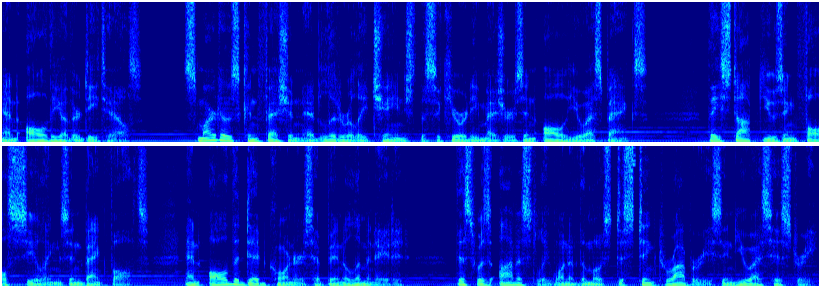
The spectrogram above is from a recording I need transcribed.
and all the other details. Smarto's confession had literally changed the security measures in all U.S. banks. They stopped using false ceilings in bank vaults, and all the dead corners have been eliminated. This was honestly one of the most distinct robberies in U.S. history.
